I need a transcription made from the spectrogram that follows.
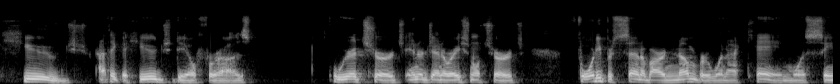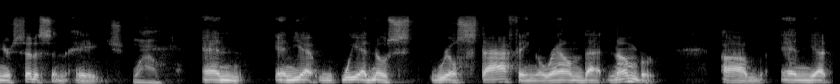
huge, I think a huge deal for us, we're a church, intergenerational church, 40% of our number when I came was senior citizen age. Wow. And and yet we had no real staffing around that number. Um, and yet,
